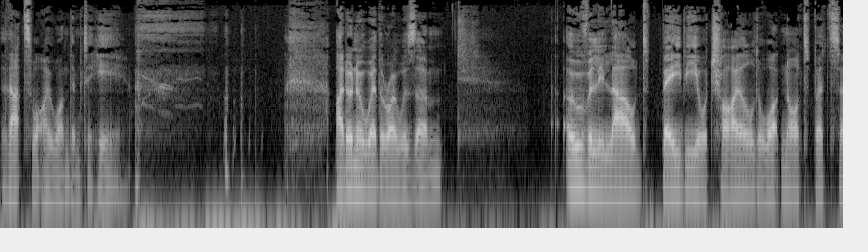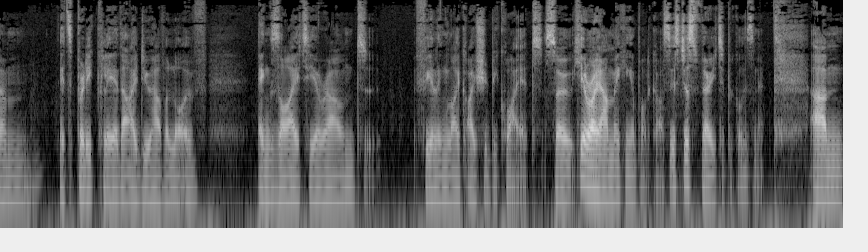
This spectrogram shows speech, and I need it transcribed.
that's what I want them to hear. I don't know whether I was um, overly loud baby or child or whatnot, but um, it's pretty clear that I do have a lot of anxiety around feeling like I should be quiet. So here I am making a podcast. It's just very typical, isn't it? Um,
